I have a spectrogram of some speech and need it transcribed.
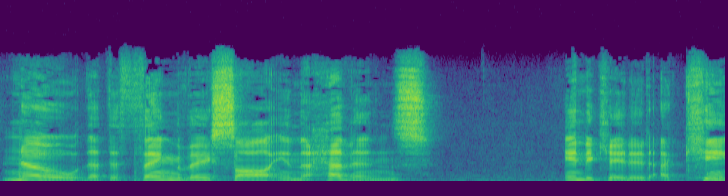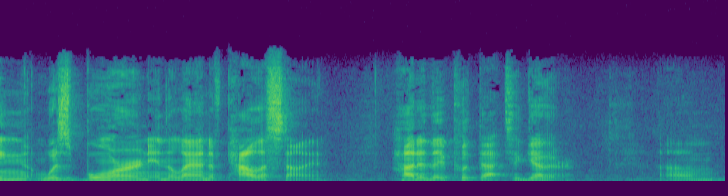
know that the thing they saw in the heavens indicated a king was born in the land of Palestine? How did they put that together? Um,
